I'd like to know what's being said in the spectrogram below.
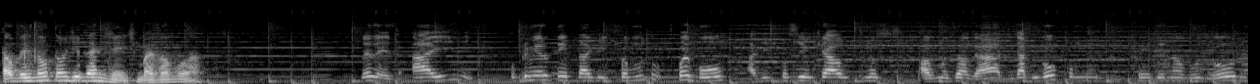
talvez não tão divergente, mas vamos lá. Beleza. Aí o primeiro tempo da gente foi muito, foi bom. A gente conseguiu criar algumas, algumas jogadas. Gabigol como perdendo alguns gols, né?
